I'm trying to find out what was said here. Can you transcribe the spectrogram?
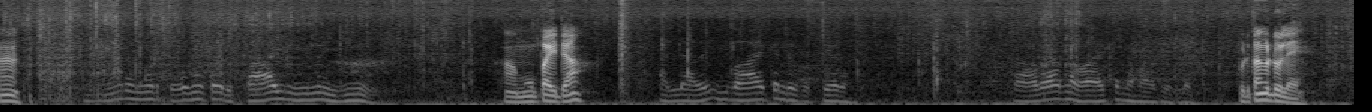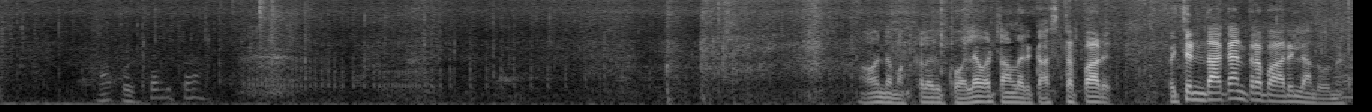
ആ. മൂപ്പായിട്ടാ? പിടുത്തം കിട്ടൂലേ? ആ പൊരുത്തം അവന്റെ മക്കളൊരു കൊല ഒരു കഷ്ടപ്പാട്. വെച്ചുണ്ടാക്കാൻ ഇത്ര പാടില്ലാന്ന് തോന്നുന്നു.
